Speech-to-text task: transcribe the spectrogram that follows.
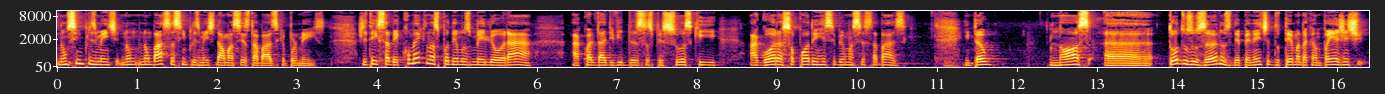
não simplesmente não, não basta simplesmente dar uma cesta básica por mês. A gente tem que saber como é que nós podemos melhorar a qualidade de vida dessas pessoas que agora só podem receber uma cesta básica. Hum. Então, nós, uh, todos os anos, independente do tema da campanha, a gente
